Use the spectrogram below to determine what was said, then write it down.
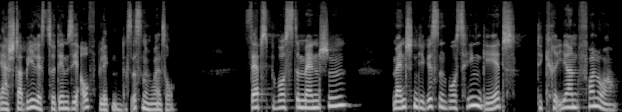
der stabil ist, zu dem sie aufblicken. Das ist nun mal so. Selbstbewusste Menschen, Menschen, die wissen, wo es hingeht, die kreieren Follower.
